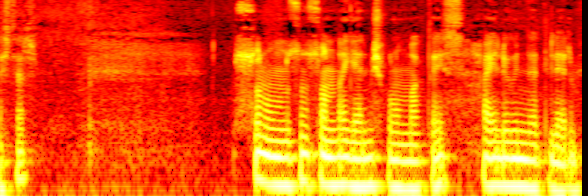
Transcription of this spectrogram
Arkadaşlar. Sunumumuzun sonuna gelmiş bulunmaktayız. Hayırlı günler dilerim.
